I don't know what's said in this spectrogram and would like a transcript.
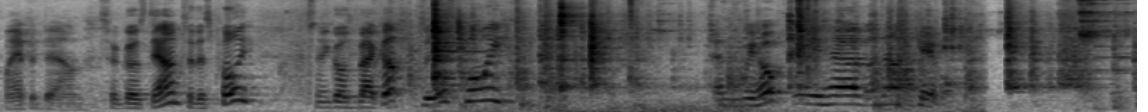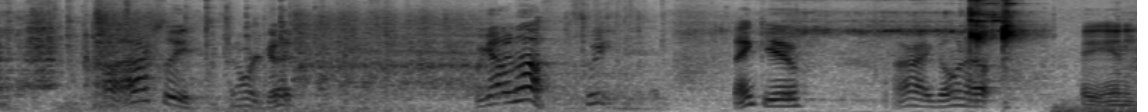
clamp it down. So it goes down to this pulley, and it goes back up to this pulley, and we hopefully have enough cable. Oh, that actually it's gonna work good. We got enough. Sweet. Thank you. All right, going up. Hey, Annie.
